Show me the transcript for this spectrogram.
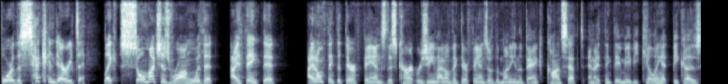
for the secondary ti- like so much is wrong with it. I think that I don't think that they're fans this current regime. I don't think they're fans of the money in the bank concept and I think they may be killing it because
